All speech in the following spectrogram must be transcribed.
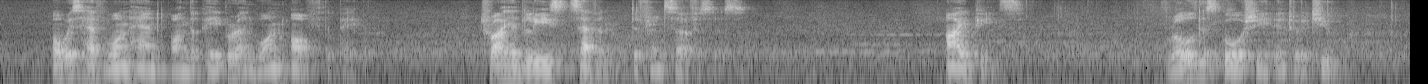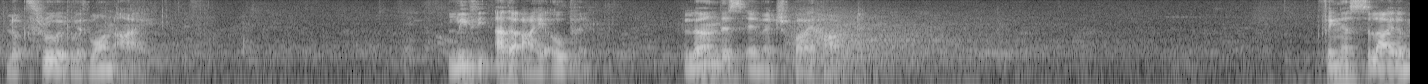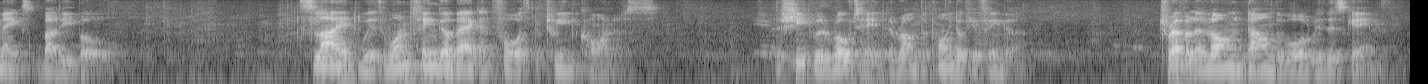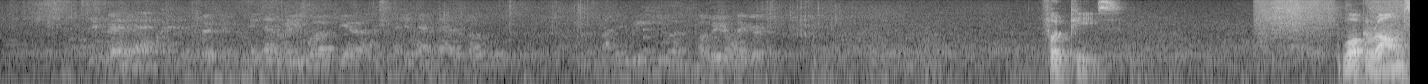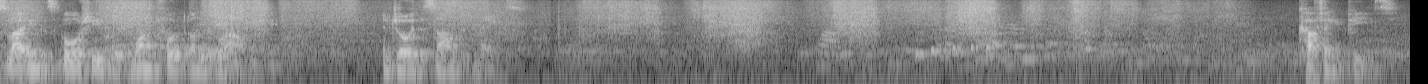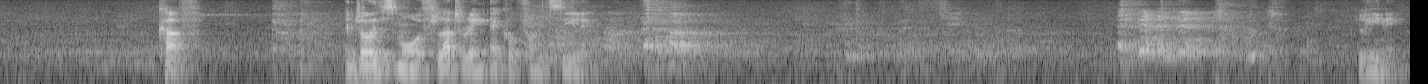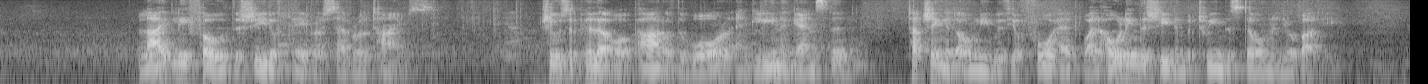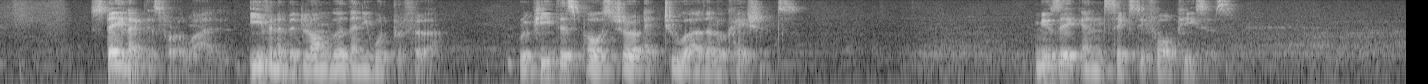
Always have one hand on the paper and one off the paper. Try at least seven different surfaces. Eyepiece. Roll the score sheet into a tube. Look through it with one eye. Leave the other eye open. Learn this image by heart. Finger slider makes buddy bowl. Slide with one finger back and forth between corners. The sheet will rotate around the point of your finger. Travel along and down the wall with this game. Foot piece. Walk around sliding the score sheet with one foot on the ground. Enjoy the sound it makes. Cuffing piece. Cuff. Enjoy the small fluttering echo from the ceiling. Leaning. Lightly fold the sheet of paper several times. Choose a pillar or a part of the wall and lean against it, touching it only with your forehead while holding the sheet in between the stone and your body. Stay like this for a while, even a bit longer than you would prefer. Repeat this posture at two other locations. Music in 64 pieces.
